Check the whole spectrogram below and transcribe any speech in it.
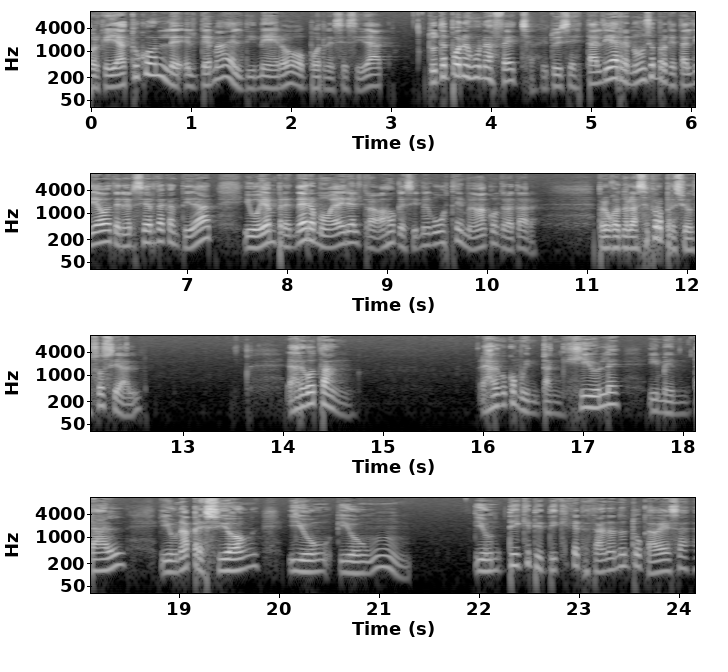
Porque ya tú con el tema del dinero o por necesidad, Tú te pones una fecha y tú dices, tal día renuncio porque tal día voy a tener cierta cantidad y voy a emprender o me voy a ir al trabajo que sí me gusta y me van a contratar. Pero cuando lo haces por presión social, es algo tan, es algo como intangible y mental y una presión y un, y un, y un tiquiti tiqui que te están dando en tu cabeza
